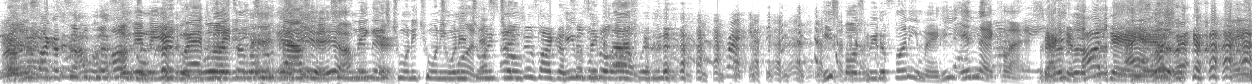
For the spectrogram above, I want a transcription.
Bro, It's it's like a typical I'm in the uncle. year graduated in Yeah, yeah, 2002, yeah, yeah, I'm in nigga. It's 2021. That's 2022. Just like a He was in typical class uncle. with me. right. He's supposed to be the funny man. He in that class. Back in my day, I Look. hey,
